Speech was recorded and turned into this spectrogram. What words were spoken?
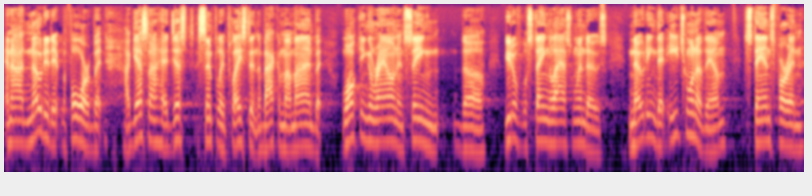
And I noted it before, but I guess I had just simply placed it in the back of my mind. But walking around and seeing the beautiful stained glass windows, noting that each one of them stands for an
